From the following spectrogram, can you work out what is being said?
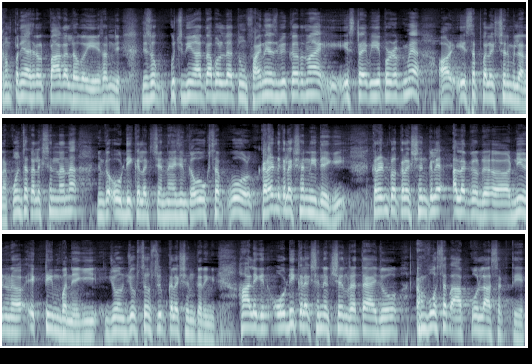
कंपनी आजकल पागल हो गई है, समझे? जिसको कुछ नहीं आता बोल रहा तुम फाइनेंस भी करना इस टाइप ये प्रोडक्ट में, और ये सब कलेक्शन भी लाना। कौन सा कलेक्शन लाना? जिनका ओडी कलेक्शन है, जिनका वो सब, वो करंट कलेक्शन नहीं देगी। करंट का कलेक्शन के लिए अलग एक टीम बनेगी, जो जो सिर्फ़ कलेक्शन करेंगे। हाँ लेकिन ओडी कलेक्शन एक्शन रहता है जो वो सब आपको ला सकती है।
